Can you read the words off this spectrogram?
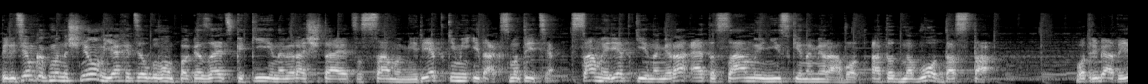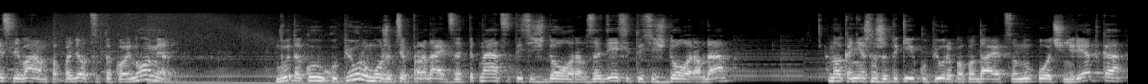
Перед тем, как мы начнем, я хотел бы вам показать, какие номера считаются самыми редкими. Итак, смотрите, самые редкие номера это самые низкие номера. Вот, от 1 до 100. Вот, ребята, если вам попадется такой номер, вы такую купюру можете продать за 15 тысяч долларов, за 10 тысяч долларов, да? Но, конечно же, такие купюры попадаются, ну, очень редко.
